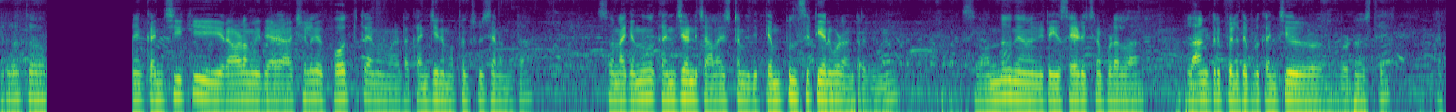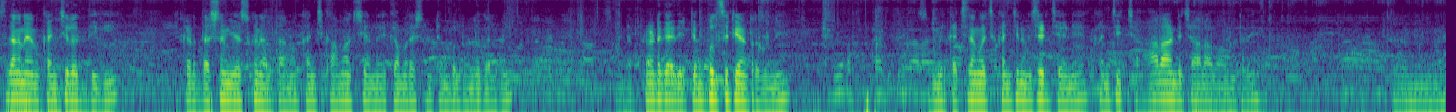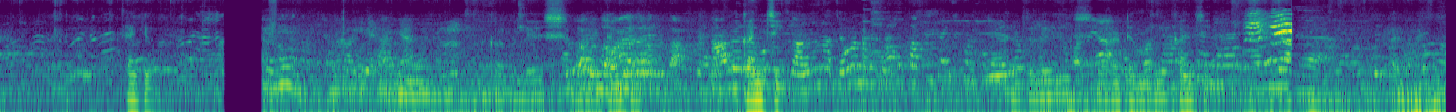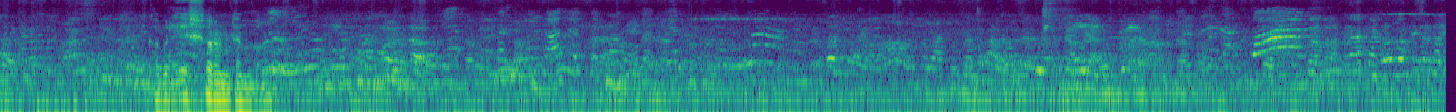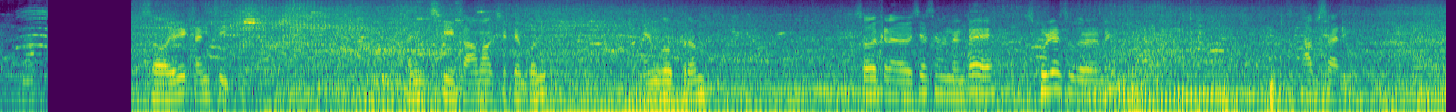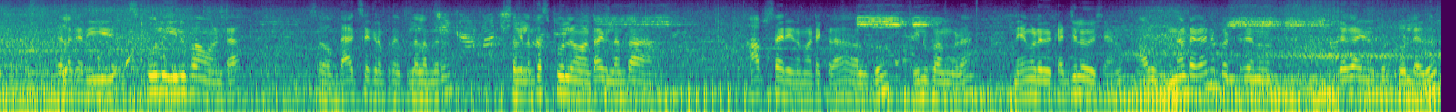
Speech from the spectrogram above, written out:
ఈరోజుతో నేను కంచికి రావడం ఇది యాక్చువల్గా ఫోర్త్ టైం అనమాట కంచిని మొత్తం చూశానమాట అనమాట సో నాకు ఎందుకు కంచి అంటే చాలా ఇష్టం ఇది టెంపుల్ సిటీ అని కూడా అంటారు దీన్ని. సో అందుకు నేను ఇటు ఈ సైడ్ వచ్చినప్పుడల్లా లాంగ్ ట్రిప్ వెళ్ళేటప్పుడు కంచి రోడ్డు వస్తే ఖచ్చితంగా నేను కంచిలో దిగి ఇక్కడ దర్శనం చేసుకుని వెళ్తాను. కంచి కామాక్షి అనే కమరేశ్వరం టెంపుల్ రెండు కలిపి. డెఫినెట్గా ఇది టెంపుల్ సిటీ అంటారు దీన్ని. సో మీరు ఖచ్చితంగా వచ్చి కంచిని విజిట్ చేయండి. కంచి చాలా అంటే చాలా బాగుంటుంది. Thank hmm. You Kanchi. Kapileswara temple Kanchi. Kapileswaram temple. So ఇది కంచి. కంచి కామాక్షి టెంపుల్ ఎంగోపురం సో ఇక్కడ విశేషం ఏంటంటే స్టూడెంట్స్ చూడండి. హాఫ్ సారీ వీళ్ళకి అది స్కూల్ యూనిఫామ్ అంట. సో బ్యాగ్ సైడ్ పిల్లలందరూ. సో వీళ్ళంతా స్కూల్ అనమాట. వీళ్ళంతా హాఫ్ సారీ అనమాట ఇక్కడ వాళ్ళకు యూనిఫామ్ కూడా. నేను కూడా ఇది కంచిలో చూశాను. వాళ్ళు ఉందంట కానీ బట్ నేను పెద్దగా ఎప్పుడు చూడలేదు.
